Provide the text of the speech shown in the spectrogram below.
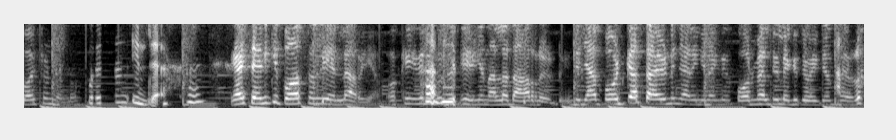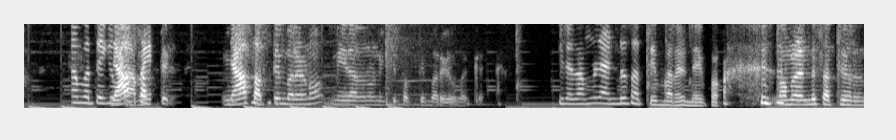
Boyfriend ഇല്ല. എനിക്ക് പേഴ്സണലി എല്ലാം അറിയാം. ഓക്കെ ഇതിനെ കുറിച്ച് എനിക്ക് നല്ല ധാരണയുണ്ട്. ഇത് ഞാൻ പോഡ്കാസ്റ്റ് ആയതുകൊണ്ട് ഞാൻ ഇങ്ങനെ ഫോർമാലിറ്റിയിലേക്ക് ചോദിക്കുന്നേ ഉള്ളൂ. ഞാൻ സത്യം പറയണോ? മീരാമനോ എനിക്ക് സത്യം പറയുമെന്നൊക്കെ ഇല്ല നമ്മൾ രണ്ടും സത്യം പറയണ്ടേ ഇപ്പൊ? നമ്മൾ രണ്ടും സത്യം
